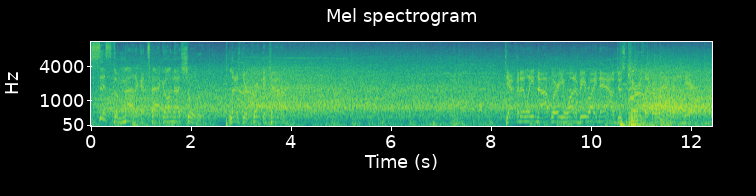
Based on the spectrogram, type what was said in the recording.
Systematic attack on that shoulder. Lesnar quick to counter. Definitely not where you want to be right now. Just carried like a ragdoll here.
